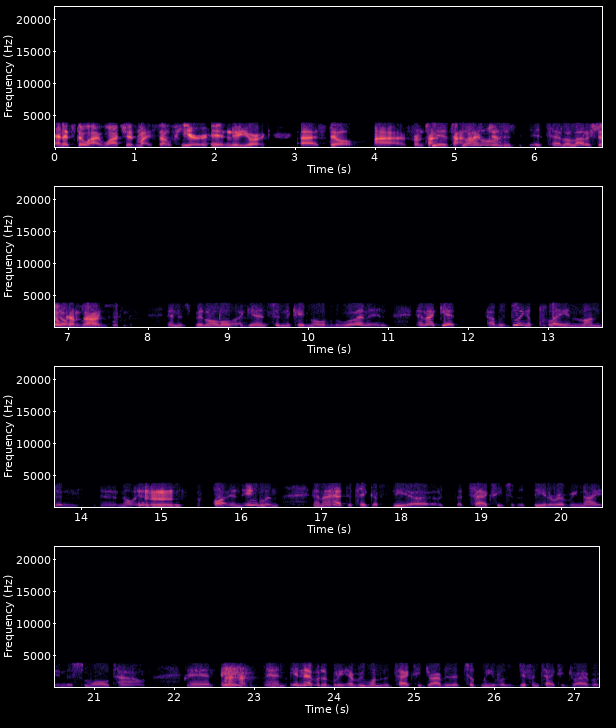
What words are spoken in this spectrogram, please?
and it's still I watch it myself here in New York, uh, still uh, from time yeah, to time. I've on. just It's, it's had a lot of still comes life, on. and it's been all over again syndicating all over the world. And and, and I get I was doing a play in London, uh, no, in, hmm in England, and I had to take a the, uh, a taxi to the theater every night in this small town. And Uh-huh. and inevitably, every one of the taxi drivers that took me was a different taxi driver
